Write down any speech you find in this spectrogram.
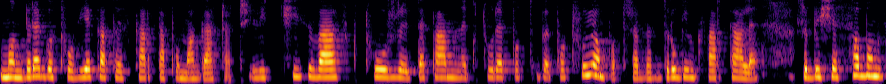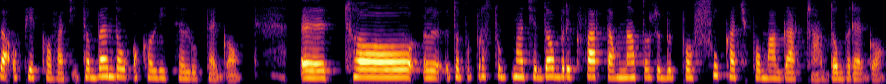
mądrego człowieka to jest karta pomagacza, czyli ci z Was, którzy, te panny, które poczują potrzebę w drugim kwartale, żeby się sobą zaopiekować i to będą okolice lutego, to, e, to po prostu macie dobry kwartał na to, żeby poszukać pomagacza dobrego.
